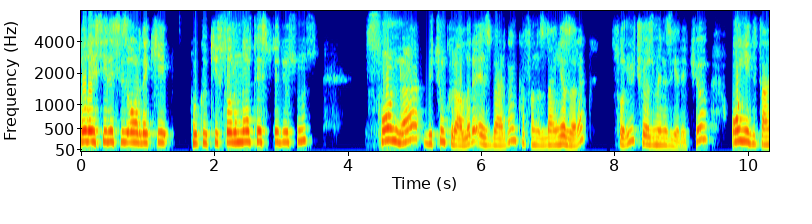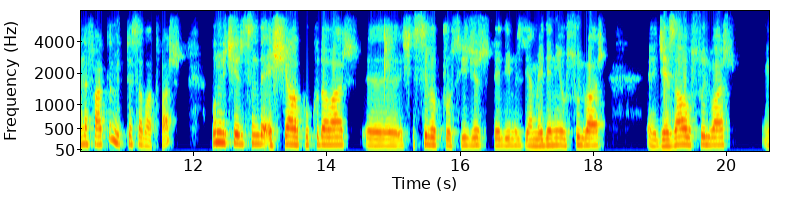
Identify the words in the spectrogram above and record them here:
Dolayısıyla siz oradaki hukuki sorunları tespit ediyorsunuz. Sonra bütün kuralları ezberden kafanızdan yazarak soruyu çözmeniz gerekiyor. 17 tane farklı müktesebat var. Bunun içerisinde eşya hukuku da var, e, işte civil procedure dediğimiz yani medeni usul var, e, ceza usul var, e,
